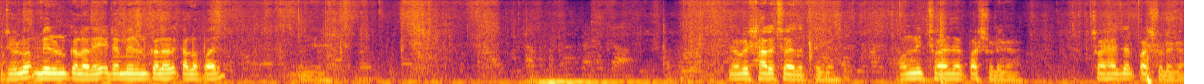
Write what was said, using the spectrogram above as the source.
এটা হলো মেরুন কালারে এটা মেরুন কালার কালো পাড় হবে সাড়ে ছয় হাজার টাকা। অনলি ছয় হাজার পাঁচশো টাকা। ছয় হাজার পাঁচশো টাকা।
